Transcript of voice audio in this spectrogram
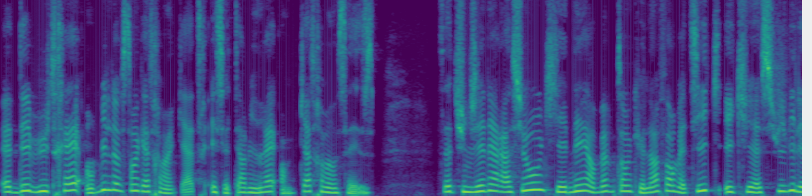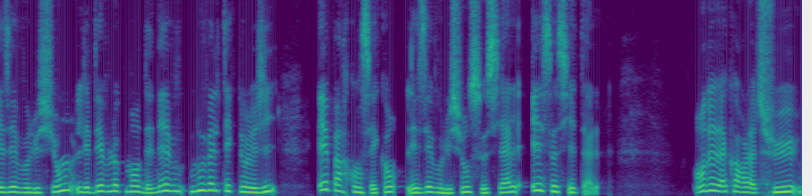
elle débuterait en 1984 et se terminerait en 96. C'est une génération qui est née en même temps que l'informatique et qui a suivi les évolutions, les développements des nouvelles technologies et par conséquent les évolutions sociales et sociétales. On est d'accord là-dessus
